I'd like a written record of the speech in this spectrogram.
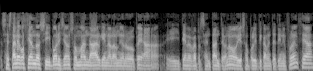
se está negociando si Boris Johnson manda a alguien a la Unión Europea y tiene representante o no, y eso políticamente tiene influencia.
